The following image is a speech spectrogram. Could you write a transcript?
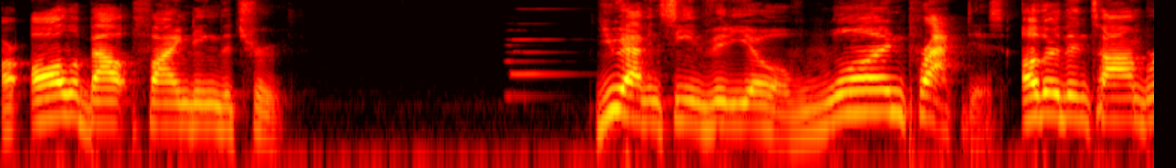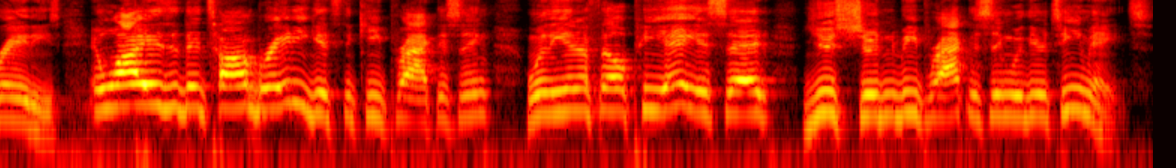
are all about finding the truth. You haven't seen video of one practice other than Tom Brady's. And why is it that Tom Brady gets to keep practicing when the NFLPA has said you shouldn't be practicing with your teammates?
